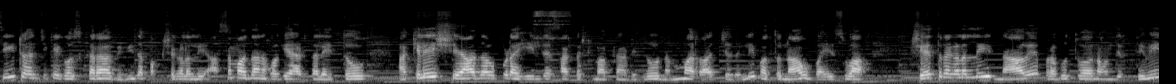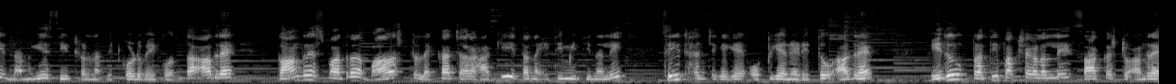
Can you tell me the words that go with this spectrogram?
ಸೀಟು ಹಂಚಿಕೆಗೋಸ್ಕರ ವಿವಿಧ ಪಕ್ಷಗಳಲ್ಲಿ ಅಸಮಾಧಾನ ಹೊಗೆ ಆಡ್ತಲೇ ಇತ್ತು. ಅಖಿಲೇಶ್ ಯಾದವ್ ಕೂಡ ಹಿಂದೆ ಸಾಕಷ್ಟು ಮಾತನಾಡಿದ್ರು. ನಮ್ಮ ರಾಜ್ಯದಲ್ಲಿ ಮತ್ತು ನಾವು ಬಯಸುವ ಕ್ಷೇತ್ರಗಳಲ್ಲಿ ನಾವೇ ಪ್ರಭುತ್ವವನ್ನು ಹೊಂದಿರ್ತೀವಿ. ನಮಗೆ ಸೀಟ್ಗಳನ್ನ ಬಿಟ್ಕೊಡ್ಬೇಕು ಅಂತ. ಆದ್ರೆ ಕಾಂಗ್ರೆಸ್ ಮಾತ್ರ ಬಹಳಷ್ಟು ಲೆಕ್ಕಾಚಾರ ಹಾಕಿ ತನ್ನ ಇತಿಮಿತಿನಲ್ಲಿ ಸೀಟ್ ಹಂಚಿಕೆಗೆ ಒಪ್ಪಿಗೆ ನೀಡಿತ್ತು. ಆದ್ರೆ ಇದು ಪ್ರತಿಪಕ್ಷಗಳಲ್ಲಿ ಸಾಕಷ್ಟು ಅಂದ್ರೆ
